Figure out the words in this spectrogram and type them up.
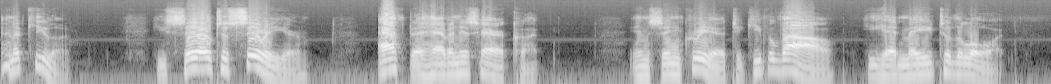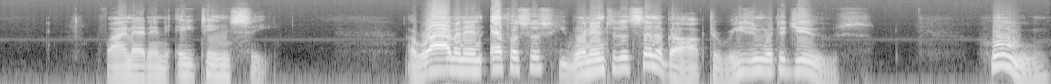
and Aquila. He sailed to Syria after having his hair cut in Cenchrea to keep a vow he had made to the Lord. Find that in 18c. Arriving in Ephesus, he went into the synagogue to reason with the Jews, who,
